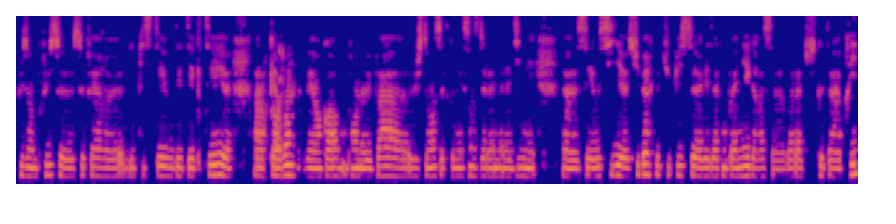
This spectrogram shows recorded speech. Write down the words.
plus en plus euh, se faire euh, dépister ou détecter, alors qu'avant on avait encore, on n'avait pas justement cette connaissance de la maladie. Mais c'est aussi super que tu puisses les accompagner grâce à voilà tout ce que tu as appris.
